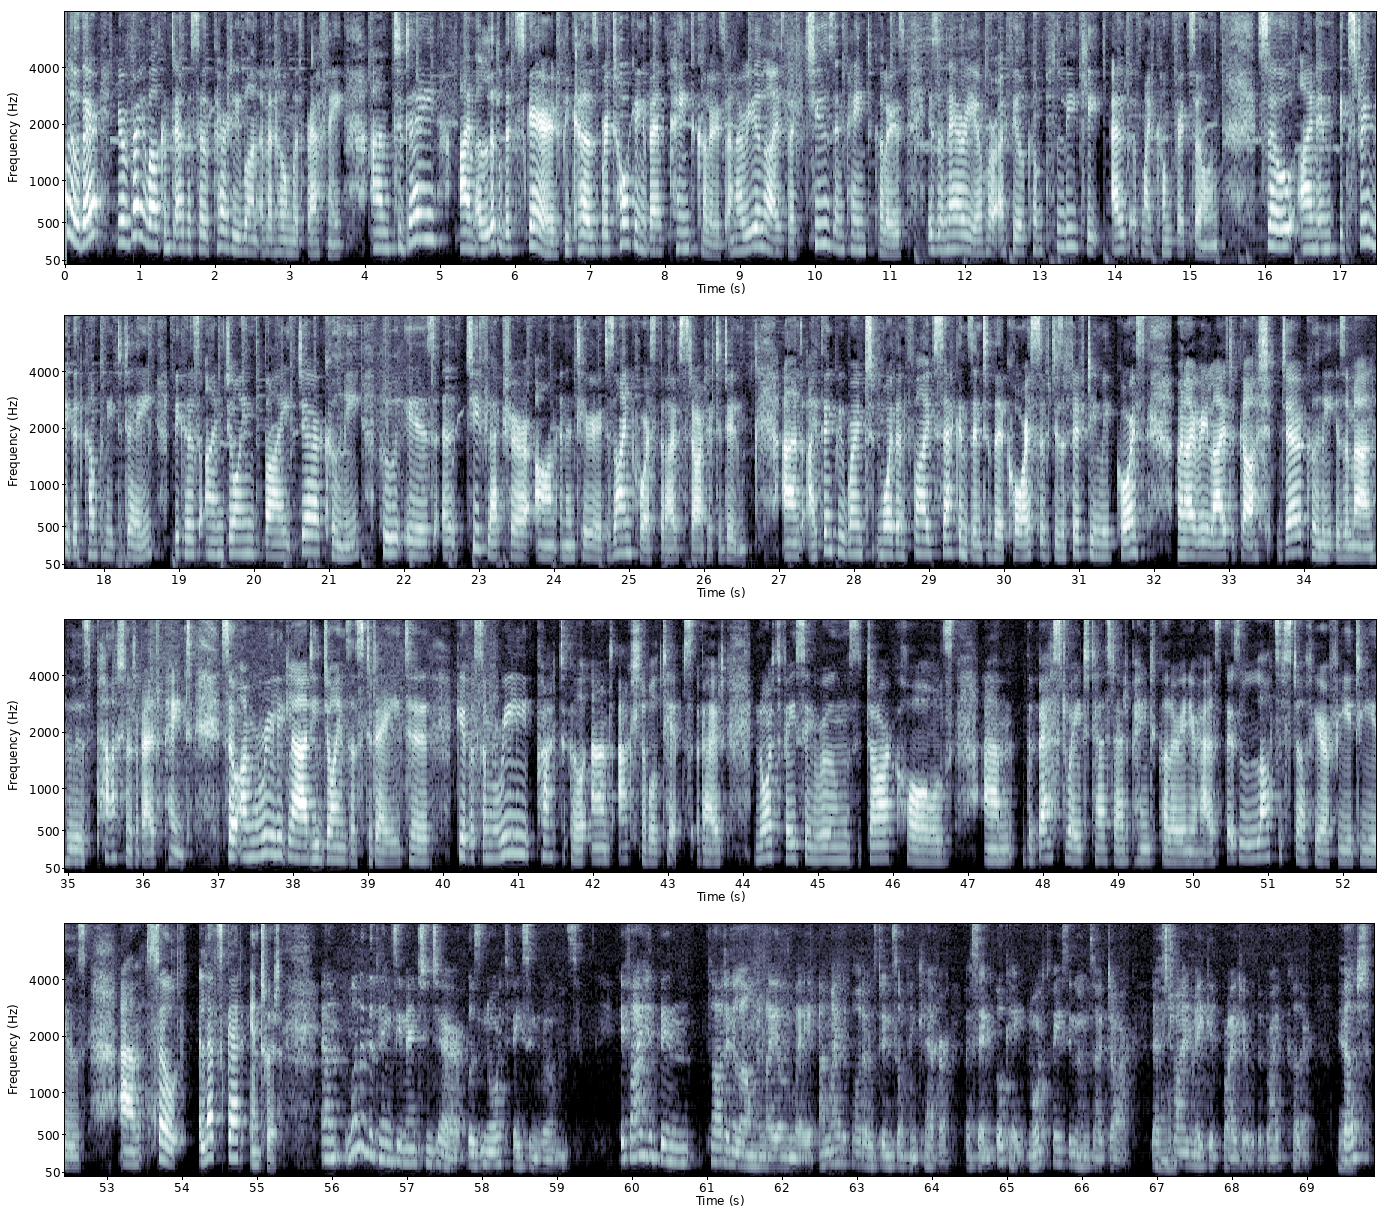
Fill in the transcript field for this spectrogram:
Hello there, you're very welcome to episode 31 of At Home with Breffney. And today I'm a little bit scared because we're talking about paint colours, and I realise that choosing paint colours is an area where I feel completely out of my comfort zone. So I'm in extremely good company today because I'm joined by Ger Cooney, who is a chief lecturer on an interior design course that I've started to do. And I think we weren't more than five seconds into the course, which is a 15 week course, when I realised, gosh, Ger Cooney is a man who is passionate about paint. So I'm really glad he joins us today to give us some really practical and actionable tips about north facing rooms, dark halls, um, the best way to test out a paint colour in your house. There's lots of stuff here for you to use. Um, so let's get into it. Um, one of the things you mentioned there was north facing rooms. If I had been plodding along in my own way, I might have thought I was doing something clever by saying, okay, north facing rooms are dark. Let's mm. try and make it brighter with a bright colour. Yeah. But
